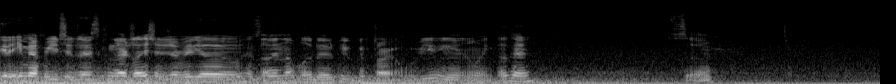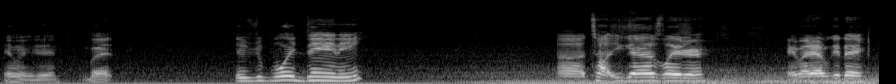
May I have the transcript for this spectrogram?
get an email from YouTube that says, "Congratulations, your video has been uploaded. People can start viewing it." I'm like, okay. So it went good, but it was your boy Danny. Uh, talk to you guys later. Everybody have a good day.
